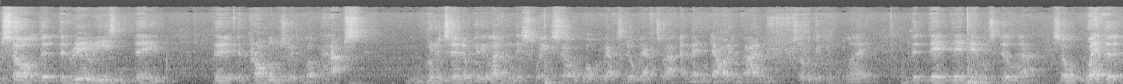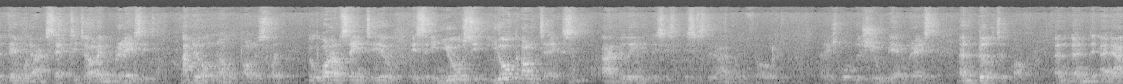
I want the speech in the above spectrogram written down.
So there, there really isn't the, the, the problems with, well, perhaps we're going to turn up with 11 this week, so what we have to do? We have to amend our environment so that we can play. They, they'd be able to do that. So whether they would accept it or embrace it, I don't know, honestly. But what I'm saying to you is that in your, your context, I believe that this is, this is the right way forward. And it's one that should be embraced and built upon. And, and, and I,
